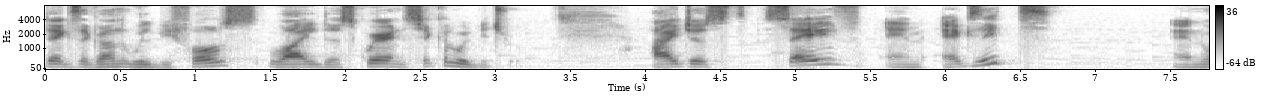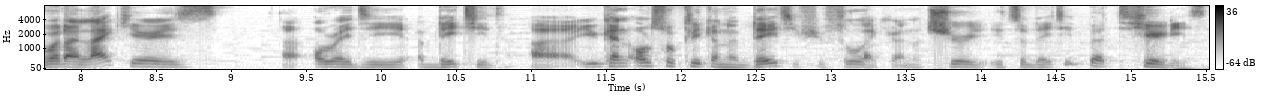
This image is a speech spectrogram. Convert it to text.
the hexagon will be false, while the square and the circle will be true. I just save and exit. And what I like here is uh, already updated. Uh, you can also click on update if you feel like you're not sure it's updated, but here it is.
